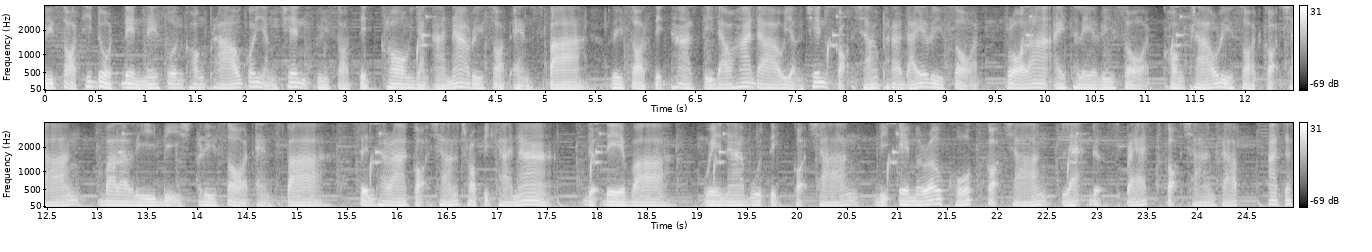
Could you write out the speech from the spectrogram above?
รีสอร์ทที่โดดเด่นในโซนคลองพร้าวก็อย่างเช่นรีสอร์ทติดคลองอย่างอาน่ารีีสอร์ทแอนด์สปา รีสอร์ทติดหาดสีดาว 5 ดาว อย่างเช่นเกาะช้างพาราไดซ์รีสอร์ท ฟลอร่าไอทะเลรีสอร์ท คองพร้าวรีสอร์ทเกาะช้าง บาลาลีบีชรีสอร์ทแอนด์สปา เซนทาราเกาะช้างทรอปิคาน่า เดอะเดวา เวนาบูติกเกาะช้าง The Emerald Cove เกาะช้าง และ The Splash เกาะช้างครับอาจจะ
